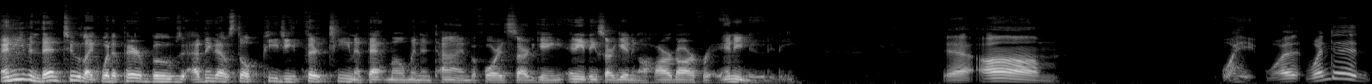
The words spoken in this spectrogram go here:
And even then too, like with a pair of boobs, I think that was still PG thirteen at that moment in time before it started getting anything started getting a hard R for any nudity. Yeah. Um Wait, what when did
